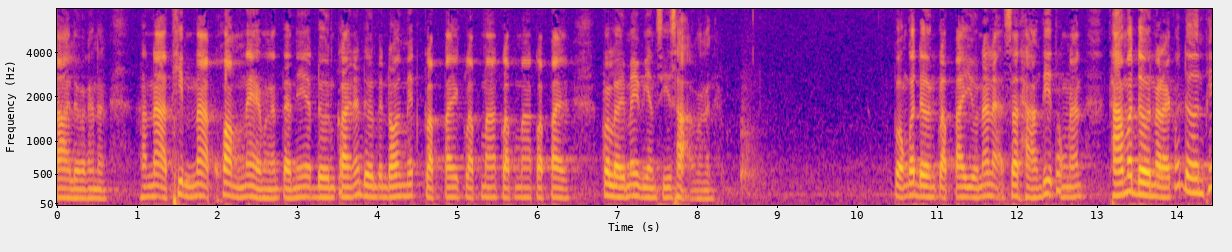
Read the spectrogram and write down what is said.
ตายเลยเหมือนกันนะหน้าทิ่มหน้าคว่ำแน่เหมือนกันแต่นี่เดินไกลนะเดินเป็นร้อยเมตร กลับไปกลับมากลับมากลับไป ก็เลยไม่เวียนศีรษะเหมือนกันพระองค์ก็เดินกลับไปอยู่นั่นแหละ สถานที่ตรงนั้น ถามว่าเดินอะไร ก็เดินพิ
